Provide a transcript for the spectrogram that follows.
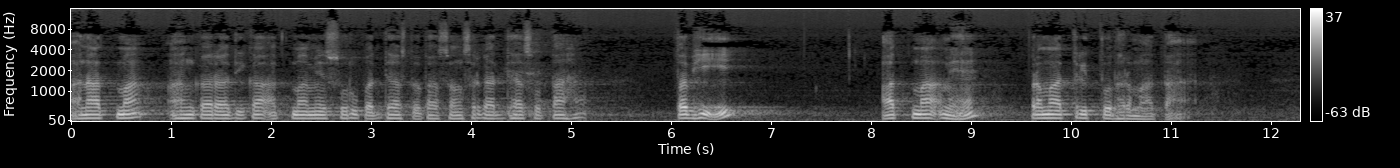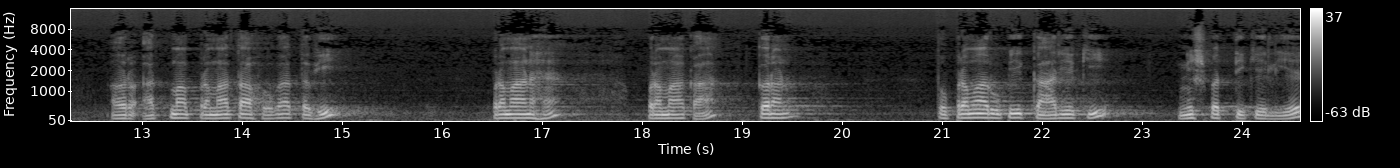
अनात्मा अहंकार आदि का आत्मा में स्वरूप अध्यास तथा संसर्गाध्यास होता है। तभी आत्मा में प्रमातृत्व धर्म आता है। और आत्मा प्रमाता होगा तभी प्रमाण है, प्रमा का करण तो प्रमारूपी कार्य की निष्पत्ति के लिए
